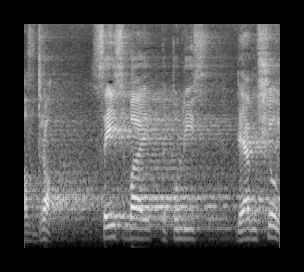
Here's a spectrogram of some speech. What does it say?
of drug, says by the police, they have shown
